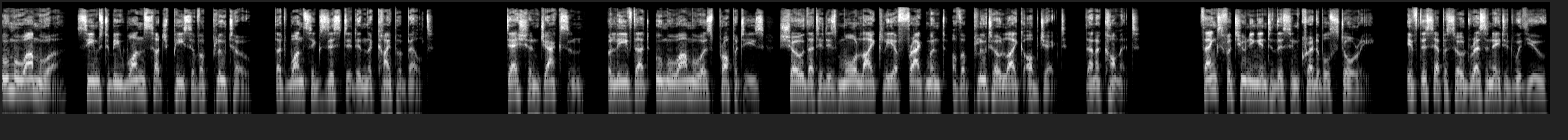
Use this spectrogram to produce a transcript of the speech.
Oumuamua seems to be one such piece of a Pluto that once existed in the Kuiper Belt. Desch and Jackson believe that Oumuamua's properties show that it is more likely a fragment of a Pluto-like object than a comet. Thanks for tuning into this incredible story. If this episode resonated with you,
